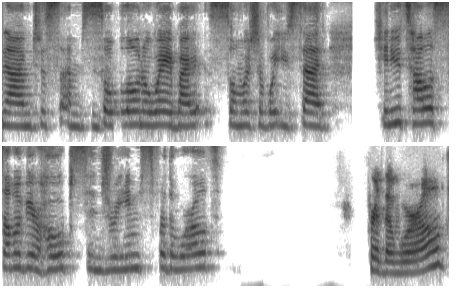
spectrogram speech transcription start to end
Now i'm just i'm so blown away by so much of what you said. Can you tell us some of your hopes and dreams for the world? For the world?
